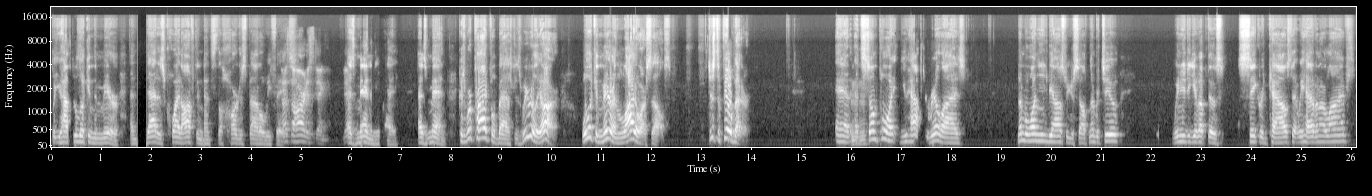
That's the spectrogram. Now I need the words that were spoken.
But you have to look in the mirror. And that is quite often that's the hardest battle we face That's the hardest thing. Yep. as men anyway, as men, because we're prideful bastards. We really are. We'll look in the mirror and lie to ourselves just to feel better. And at Mhm. some point, you have to realize number one, you need to be honest with yourself. Number two, we need to give up those sacred cows that we have in our lives,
